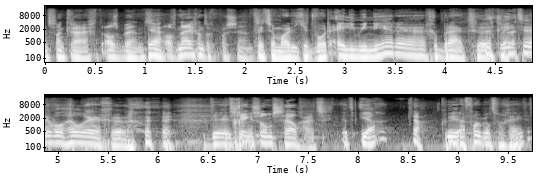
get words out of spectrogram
van krijgt als band, Ja. of 90%. Ik vind het zo mooi dat je het woord elimineren gebruikt. Het klinkt eh, wel heel erg... eh, de- Het ging soms heel hard. Het, ja? Ja. Kun je daar een voorbeeld van geven?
